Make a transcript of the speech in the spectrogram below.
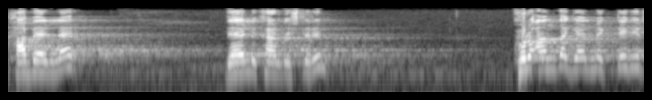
haberler değerli kardeşlerim Kur'an'da gelmektedir.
